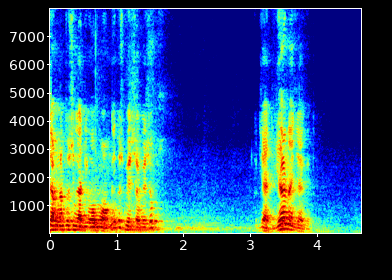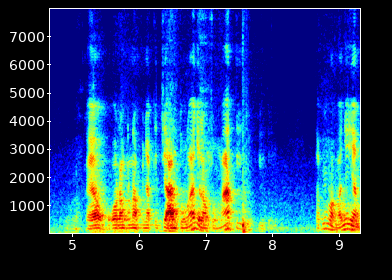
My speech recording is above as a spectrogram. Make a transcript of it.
Jangan terus nggak diomongin terus besok besok kejadian aja gitu. Kayak orang kena penyakit jantung aja langsung mati gitu. Tapi makanya yang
